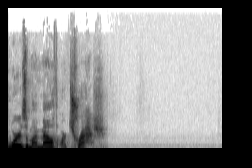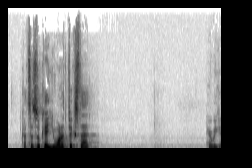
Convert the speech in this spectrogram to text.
words of my mouth are trash. God says, Okay, you want to fix that? Here we go.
